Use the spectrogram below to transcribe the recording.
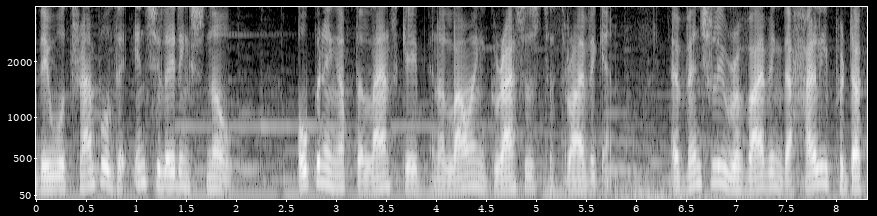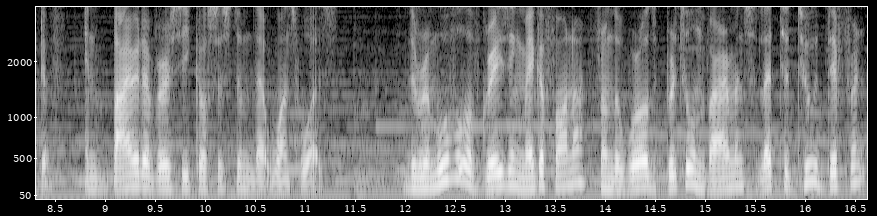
they will trample the insulating snow, opening up the landscape and allowing grasses to thrive again, eventually reviving the highly productive and biodiverse ecosystem that once was. The removal of grazing megafauna from the world's brittle environments led to two different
